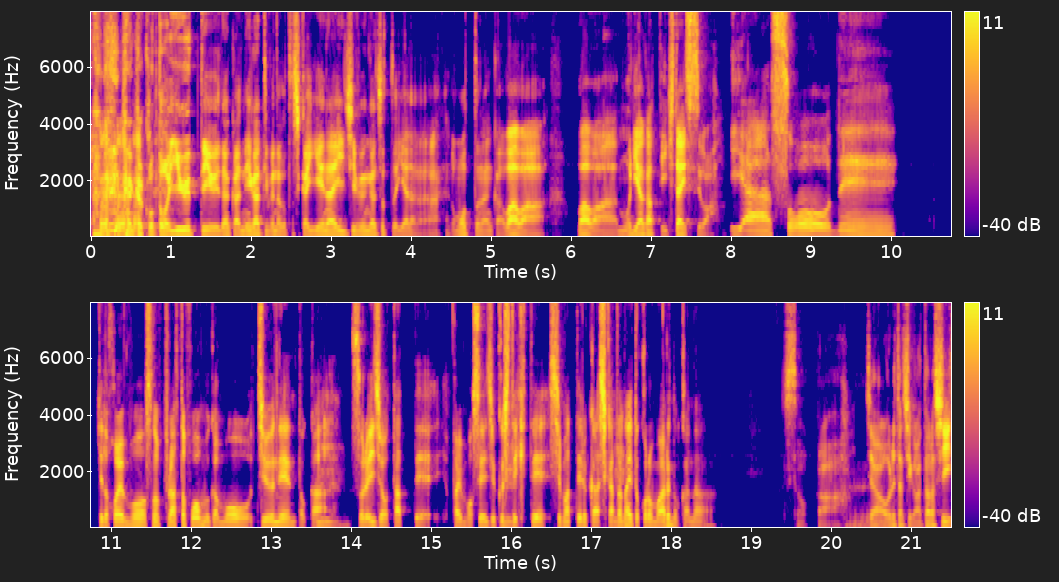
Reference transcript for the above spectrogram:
なんかことを言うっていうなんかネガティブなことしか言えない自分がちょっと嫌だな。なんかもっとなんかわーわーわーわー盛り上がっていきたいっすわ。いやーそうねけどこれもそのプラットフォームがもう10年とかうん。それ以上経ってやっぱりもう成熟してきてしまってるから仕方ないところもあるのかな、そうか。うん。じゃあ俺たちが新しい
